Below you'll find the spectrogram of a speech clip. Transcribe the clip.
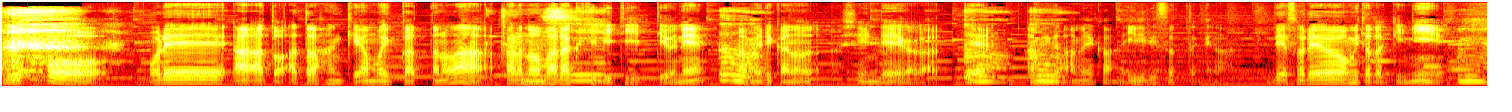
一 方俺ああとあと半径がもう一個あったのはパラノーマルアクティビティっていうね、うん。アメリカの心霊映画があって、うんアメリうん。カアメリカイギリスだったっけな。でそれを見た時にうん。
